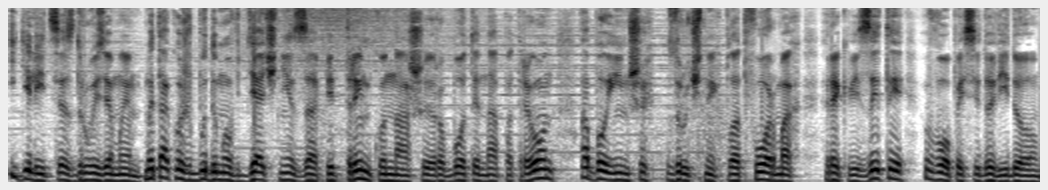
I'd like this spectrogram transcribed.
і діліться з друзями. Ми також будемо вдячні за підтримку нашої роботи на Patreon або інших зручних платформах. Реквізити в описі до відео.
